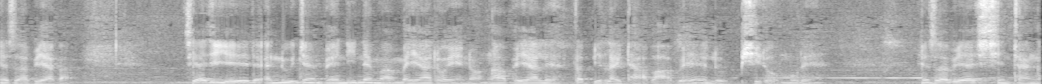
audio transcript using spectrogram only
မြတ်စွာဘုရားကဆရာကြီးရဲ့တဲ့အနုကျမ်းဘယ်နည်းနဲ့မှမရတော့ရင်တော့ငါဖះလဲတပ်ပစ်လိုက်တာပါပဲလို့ဖြေတော်မူတယ်။မြတ်စွာဘုရားရှင်ထံက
